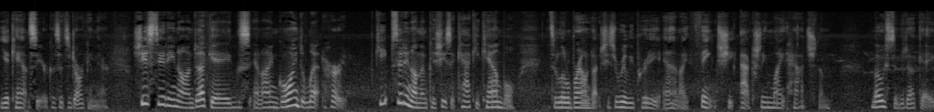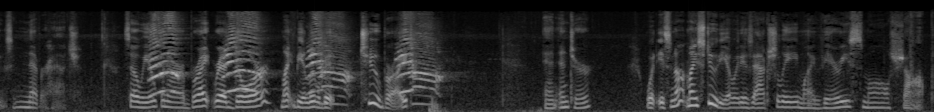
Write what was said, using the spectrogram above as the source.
you can't see her because it's dark in there. She's sitting on duck eggs, and I'm going to let her keep sitting on them because she's a khaki Campbell. It's a little brown duck. She's really pretty, and I think she actually might hatch them. Most of the duck eggs never hatch. So we open our bright red door, might be a little bit too bright, and enter what is not my studio, it is actually my very small shop.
